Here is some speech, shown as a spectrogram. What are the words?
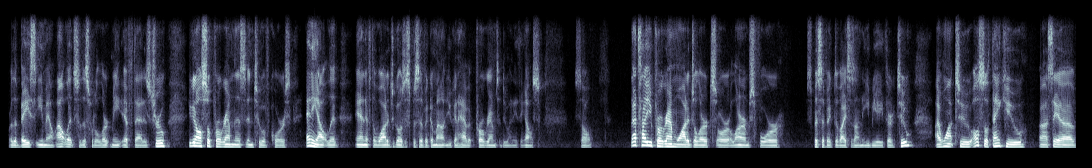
or the base email outlet, so this would alert me if that is true. You can also program this into, of course, any outlet, and if the wattage goes a specific amount, you can have it programmed to do anything else. So that's how you program wattage alerts or alarms for specific devices on the EB832. I want to also thank you, uh, say a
